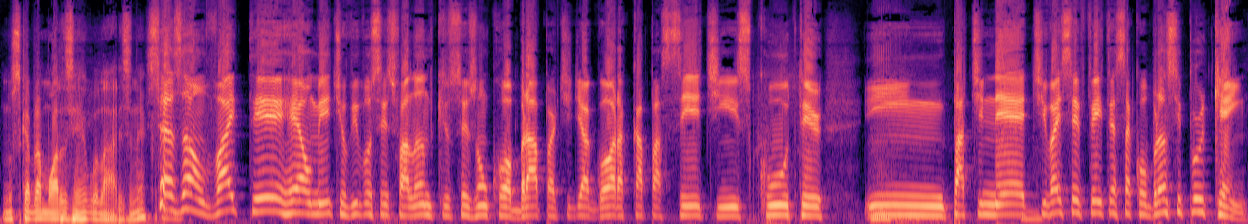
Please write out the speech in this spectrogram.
nos quebra-molas irregulares, né? Cezão, vai ter realmente, eu vi vocês falando que vocês vão cobrar a partir de agora capacete em scooter em patinete? Vai ser feita essa cobrança e por quem?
